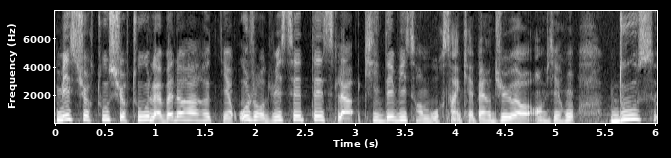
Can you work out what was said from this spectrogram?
Mais surtout, surtout, la valeur à retenir aujourd'hui, c'est Tesla qui dévisse en bourse, hein, qui a perdu environ 12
